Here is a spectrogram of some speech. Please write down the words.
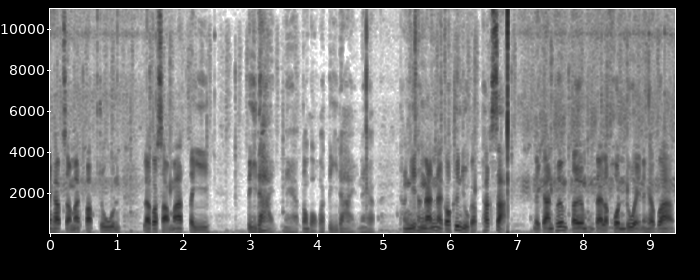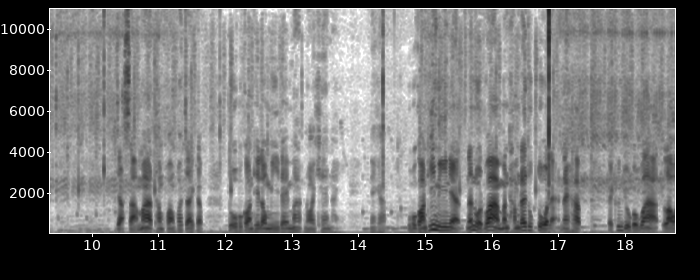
นะครับ สามารถปรับจูนแล้วก็สามารถตี ตีได้นะครับต้องบอกว่าตีได้นะครับทั้งนี้ทั้งนั้นนะก็ขึ้นอยู่กับทักษะในการเพิ่มเติมของแต่ละคนด้วยนะครับว่า จะสามารถทำความเข้าใจกับตัวอุปกรณ์ที่เรามีได้มากน้อยแค่ไหนนะครับอุปกรณ์ที่มีเนี่ยนันหนวดว่ามันทำได้ทุกตัวแหละนะครับ แต่ขึ้นอยู่กับว่าเรา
